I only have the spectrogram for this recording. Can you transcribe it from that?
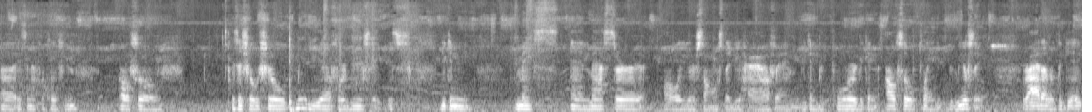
uh, it's an application. Also, it's a social media for music. It's you can mix and master all your songs that you have, and you can record. You can also play the music right out of the gate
